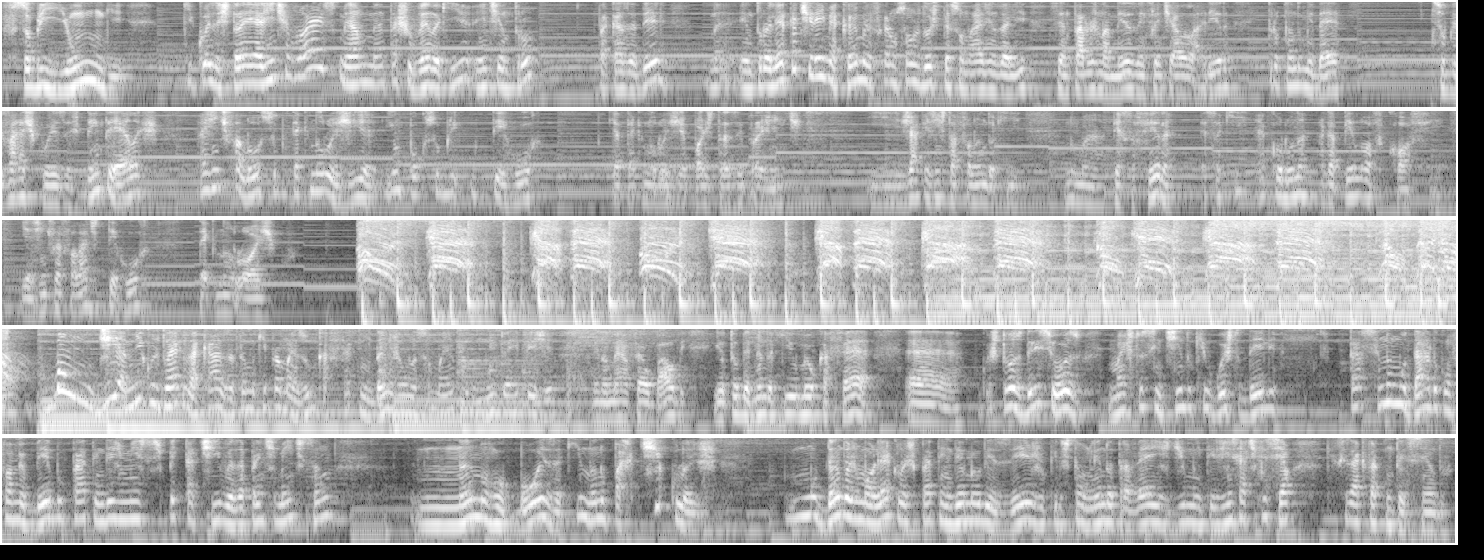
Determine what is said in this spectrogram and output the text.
sobre Jung. Que coisa estranha. E a gente falou: é isso mesmo, né? Tá chovendo aqui. A gente entrou pra casa dele, né? Entrou ali, até tirei minha câmera, ficaram só os dois personagens ali, sentados na mesa, em frente à lareira, trocando uma ideia sobre várias coisas. Dentre elas, a gente falou sobre tecnologia e um pouco sobre o terror que a tecnologia pode trazer pra gente. E já que a gente está falando aqui numa terça-feira, essa aqui é a coluna HP Love Coffee e a gente vai falar de terror tecnológico. Amigos do Eco da Casa, estamos aqui para mais um Café com Dungeon na sua manhã com muito RPG. Meu nome é Rafael Balbi e eu estou bebendo aqui o meu café é, gostoso, delicioso, mas estou sentindo que o gosto dele está sendo mudado conforme eu bebo para atender as minhas expectativas. Aparentemente são nanorobôs aqui, nanopartículas mudando as moléculas para atender o meu desejo que eles estão lendo através de uma inteligência artificial. O que será que está acontecendo?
